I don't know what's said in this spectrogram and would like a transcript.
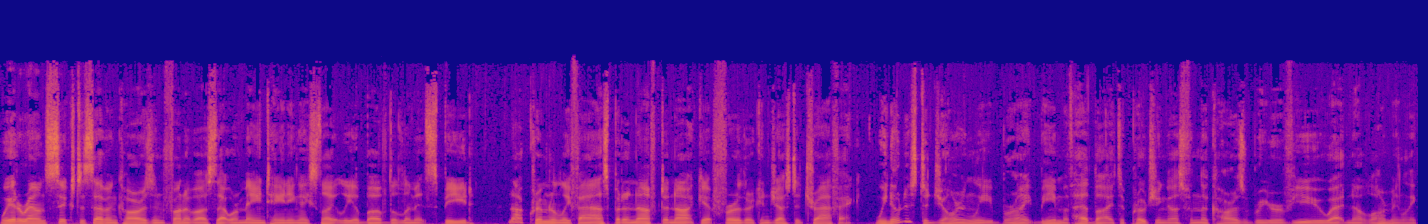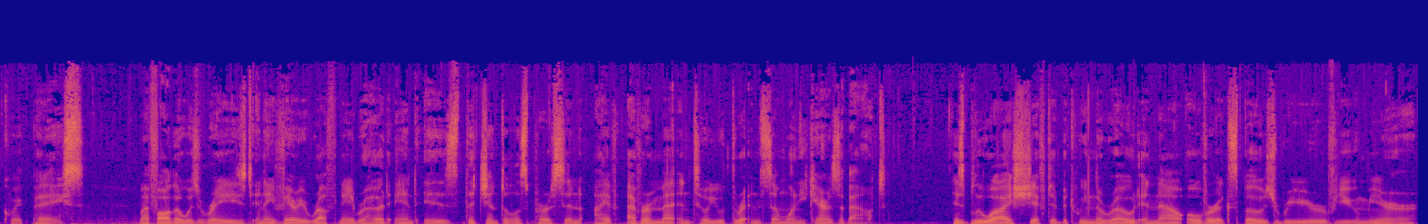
We had around six to seven cars in front of us that were maintaining a slightly above the limit speed, not criminally fast, but enough to not get further congested traffic. We noticed a jarringly bright beam of headlights approaching us from the car's rear view at an alarmingly quick pace. My father was raised in a very rough neighborhood and is the gentlest person I have ever met until you threaten someone he cares about. His blue eyes shifted between the road and now overexposed rear view mirror.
